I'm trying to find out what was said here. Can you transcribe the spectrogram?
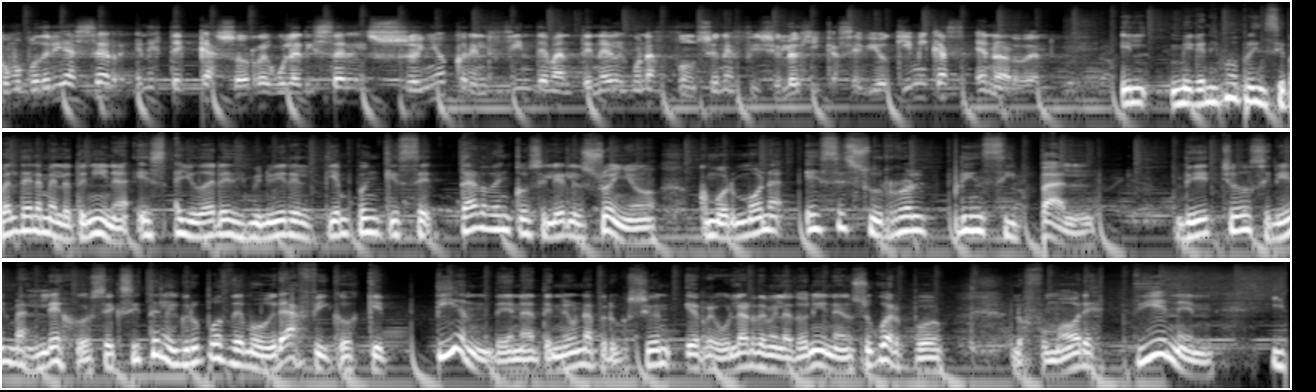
Como podría ser, en este caso, regularizar el sueño con el fin de mantener algunas funciones fisiológicas y bioquímicas en orden. El mecanismo principal de la melatonina es ayudar a disminuir el tiempo en que se tarda en conciliar el sueño. Como hormona, ese es su rol principal. De hecho, sin ir más lejos, existen grupos demográficos que tienden a tener una producción irregular de melatonina en su cuerpo. Los fumadores tienen y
